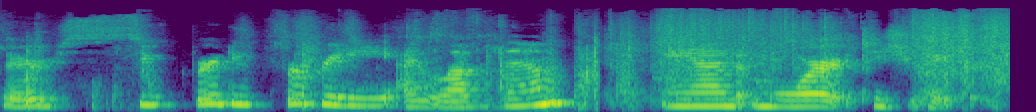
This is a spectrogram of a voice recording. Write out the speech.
They're super duper pretty. I love them. And more tissue papers.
